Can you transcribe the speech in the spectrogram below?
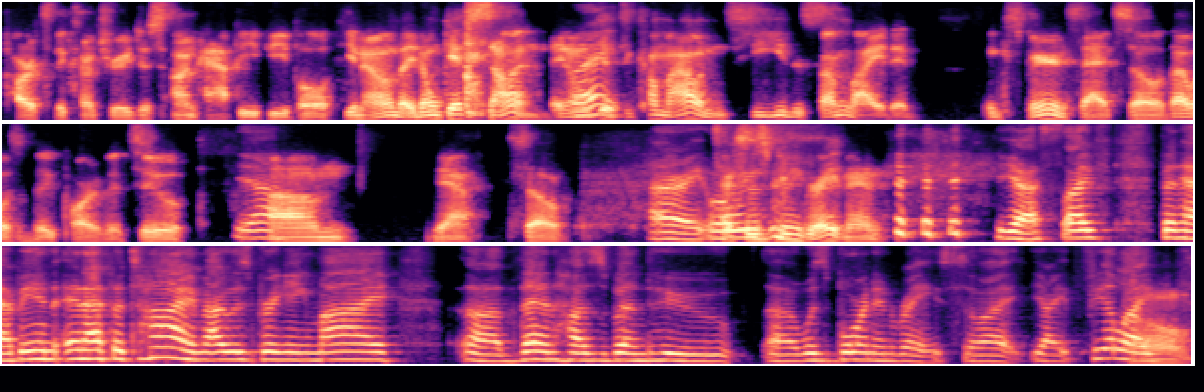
parts of the country are just unhappy people. You know, they don't get sun. They don't right. get to come out and see the sunlight and experience that. So that was a big part of it too. Yeah. Um, yeah. So. All right. Well, Texas has been great, man. yes, I've been happy, and and at the time, I was bringing my uh, then husband who uh, was born and raised. So I, yeah, I feel like oh.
